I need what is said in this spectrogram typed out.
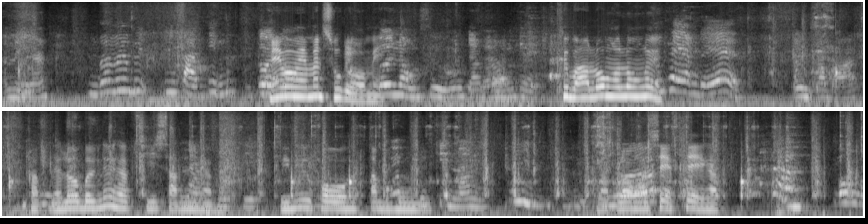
อันนี้นะก็ไม่มีสารกินแม่บ่แม่มันสุกแล้วบ่แม่โดยหนองสื่อมันจะของแท้คือบ่เอาลงเอาลงเลย มันแพงเด้ อันนี้จะบาทครับเดี๋ยวเราเบิ่งเด้อครับสีสันนี่ครับสี่สิบฝีมือโพครับตำบักฮุงกูกินน้องรับรองว่าแซ่บแท้ครับโอ้โห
